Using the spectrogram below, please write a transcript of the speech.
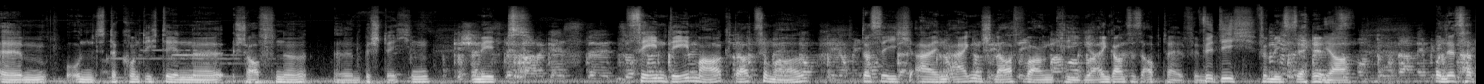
Ähm, und da konnte ich den äh, Schaffner äh, bestechen mit 10 D-Mark dazu mal, dass ich einen eigenen Schlafwagen kriege, ein ganzes Abteil für mich. Für dich? Für mich selbst. Ja. Und es hat,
